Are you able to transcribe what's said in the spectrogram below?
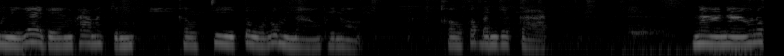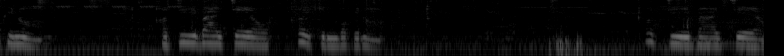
ื้อนี้ยายแดงพามากินข้าวจีโตร่มหนาวพี่น้องเขาก็บรรยากาศหนาหนาวเนาะพี่น้องข้าวจีบายเจลเคยกินบ่พี่น้องข้าวจีบายเจล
